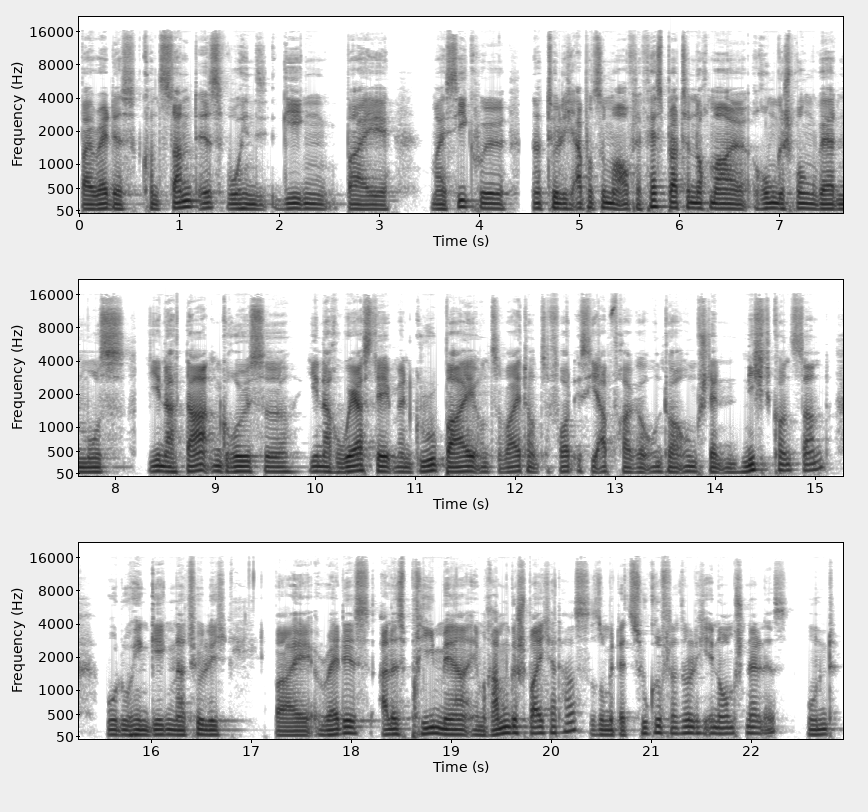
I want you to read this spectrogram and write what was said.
bei Redis konstant ist, wohingegen bei MySQL natürlich ab und zu mal auf der Festplatte nochmal rumgesprungen werden muss. Je nach Datengröße, je nach Where-Statement, Group By und so weiter und so fort ist die Abfrage unter Umständen nicht konstant, wo du hingegen natürlich bei Redis alles primär im RAM gespeichert hast, somit der Zugriff natürlich enorm schnell ist und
